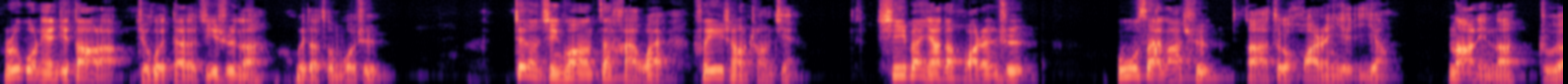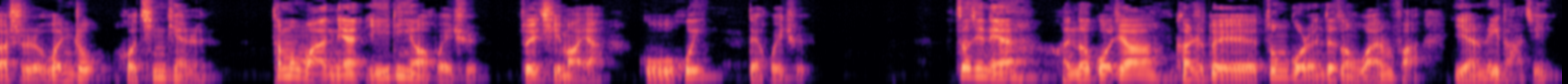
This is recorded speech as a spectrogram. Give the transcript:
如果年纪大了，就会带着积蓄呢回到中国去。这种情况在海外非常常见。西班牙的华人区乌塞拉区啊，这个华人也一样。那里呢主要是温州和青田人，他们晚年一定要回去。最起码呀，骨灰得回去。这些年，很多国家开始对中国人这种玩法严厉打击。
